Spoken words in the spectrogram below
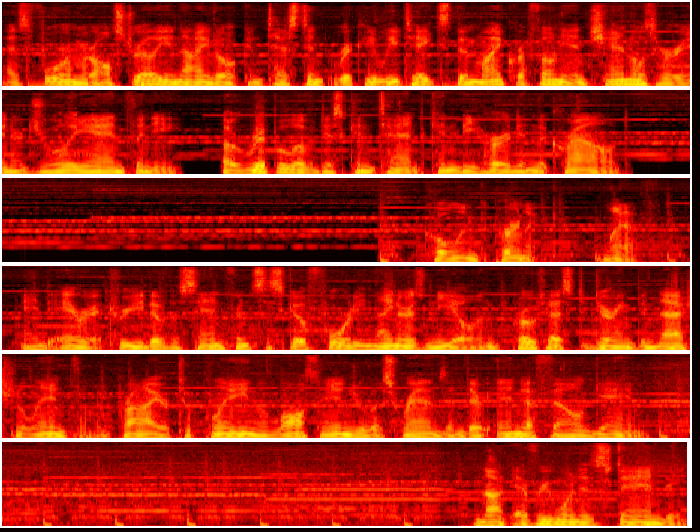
As former Australian Idol contestant Ricki-Lee takes the microphone and channels her inner Julie Anthony, a ripple of discontent can be heard in the crowd. Colin Kaepernick, left and Eric Reid of the San Francisco 49ers kneel in protest during the national anthem prior to playing the Los Angeles Rams in their NFL game. Not everyone is standing.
